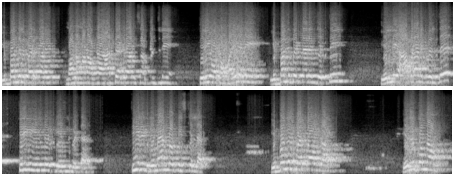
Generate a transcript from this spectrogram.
ఇబ్బందులు పెడతారు. మొన్న మన ఒక ఆర్టీ గ్రామ సర్పంచ్ని తిరిగి ఒక మహిళని ఇబ్బంది పెట్టారని చెప్పి వెళ్ళి ఆపడానికి వెళ్తే తిరిగి వీళ్ళ మీద కేసులు పెట్టారు. తిరిగి రిమాండ్లో తీసుకెళ్ళారు. ఇబ్బందులు పెడతా ఉన్నాం. ఎదుర్కొన్నాం.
